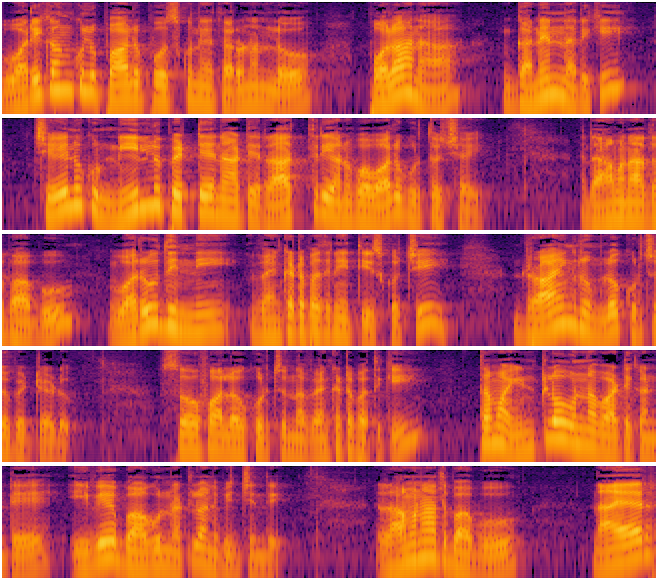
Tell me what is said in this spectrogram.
వరికంకులు పాలు పోసుకునే తరుణంలో పొలాన గనెన్నరికి చేనుకు నీళ్ళు పెట్టే నాటి రాత్రి అనుభవాలు గుర్తొచ్చాయి. రామనాథబాబు వరుదిన్ని వెంకటపతిని తీసుకొచ్చి డ్రాయింగ్ రూంలో కూర్చోబెట్టాడు. సోఫాలో కూర్చున్న వెంకటపతికి తమ ఇంట్లో ఉన్న వాటికంటే ఇవే బాగున్నట్లు అనిపించింది. రామనాథబాబు నాయర్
